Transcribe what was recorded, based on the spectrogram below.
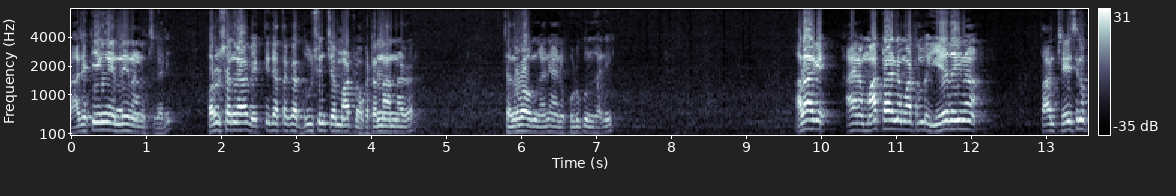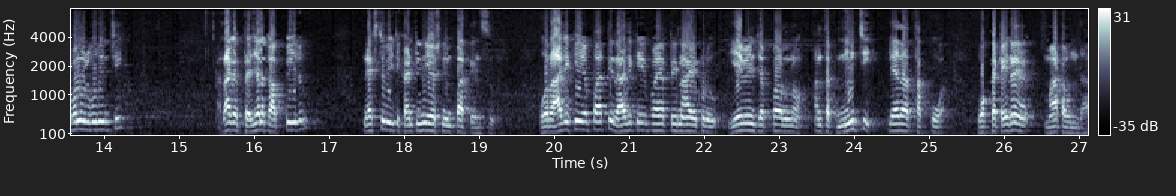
రాజకీయంగా ఎన్నైనా అనొచ్చు కానీ పరుషంగా వ్యక్తిగతంగా దూషించే మాటలు ఒకటన్నా అన్నాడు చంద్రబాబును కానీ ఆయన కొడుకుని కానీ అలాగే ఆయన మాట్లాడిన మాటల్లో ఏదైనా తాను చేసిన పనుల గురించి అలాగే ప్రజలకు అప్పీలు నెక్స్ట్ వీటి కంటిన్యూషన్ ఇంపార్టెన్స్ ఓ రాజకీయ పార్టీ రాజకీయ పార్టీ నాయకుడు ఏమేమి చెప్పాలనో అంతకు మించి లేదా తక్కువ ఒక్కటైనా మాట ఉందా?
